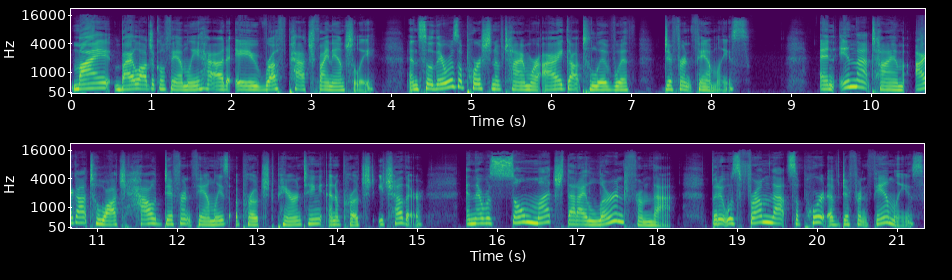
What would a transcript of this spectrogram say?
my biological family had a rough patch financially. And so there was a portion of time where I got to live with different families. And in that time, I got to watch how different families approached parenting and approached each other. And there was so much that I learned from that. but it was from that support of different families.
